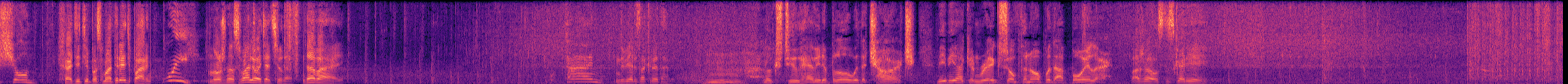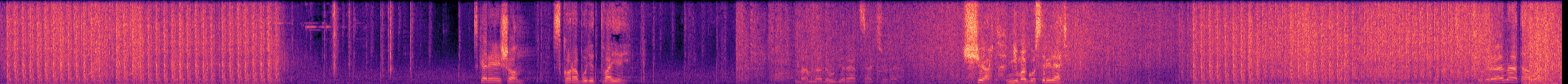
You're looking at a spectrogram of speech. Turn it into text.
Schon. Хотите посмотреть, парень? Oui, Нужно сваливать отсюда. Давай. time. Дверь закрыта. Looks too heavy to blow with a charge. Maybe I can rig something up with that boiler. Пожалуйста, скорей. Скорее, Шон. Скоро будет твоей. Нам надо убираться отсюда. Черт, не могу стрелять. Граната, вот.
